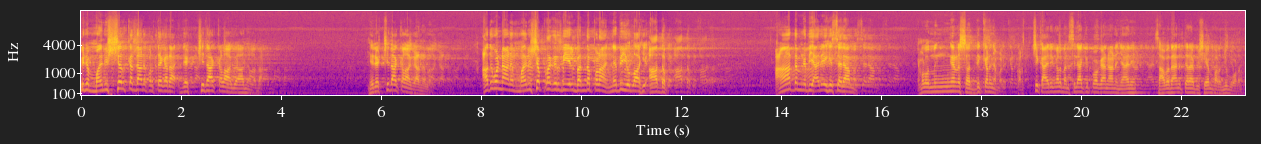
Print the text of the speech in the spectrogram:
പിന്നെ മനുഷ്യർക്ക് എന്താണ് പ്രത്യേകത? രക്ഷിതാക്കളാകുക എന്നുള്ളതാണ്. രക്ഷിതാക്കളാകുക എന്നുള്ളത്. അതുകൊണ്ടാണ് മനുഷ്യപ്രകൃതിയിൽ ബന്ധപ്പെടാൻ നബിയുല്ലാഹി ആദം. ആദം നബി അലേഹിസലാം നമ്മളൊന്നിങ്ങനെ ശ്രദ്ധിക്കണം നമ്മൾ കുറച്ച് കാര്യങ്ങൾ മനസ്സിലാക്കി പോകാനാണ് ഞാൻ സാവധാനത്തിൽ ആ വിഷയം പറഞ്ഞു പോണത്.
